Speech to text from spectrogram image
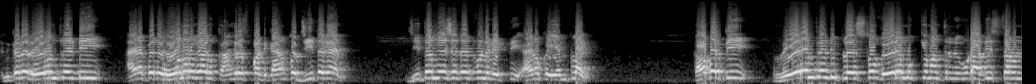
ఎందుకంటే రేవంత్ రెడ్డి ఆయన పెద్ద ఓనర్ కాదు కాంగ్రెస్ పార్టీకి. ఆయన ఒక జీతగాయన. జీతం చేసేటటువంటి వ్యక్తి. ఆయన ఒక ఎంప్లాయ్. కాబట్టి రేవంత్ రెడ్డి ప్లేస్లో వేరే ముఖ్యమంత్రిని కూడా అధిస్తానం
